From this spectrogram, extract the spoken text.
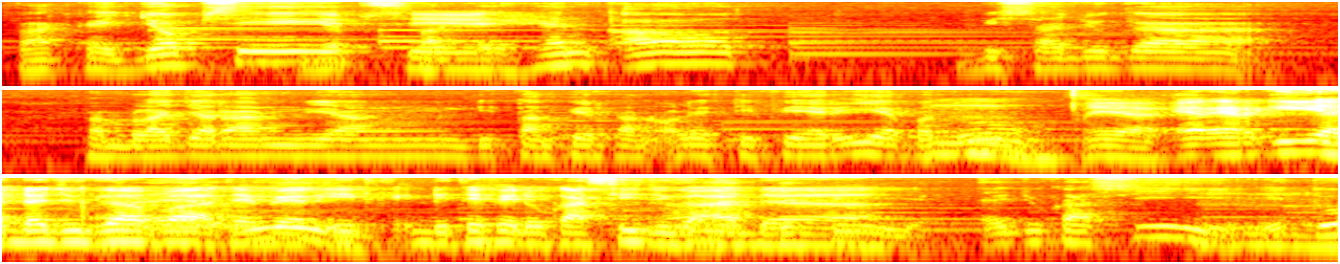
pakai job sheet, Job sheet. pakai handout, bisa juga pembelajaran yang ditampilkan oleh TVRI apa tuh? Hmm, Iya, RRI ada juga Pak, RRI. TVRI di TV edukasi juga Ah, ada. Hmm. TV edukasi itu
